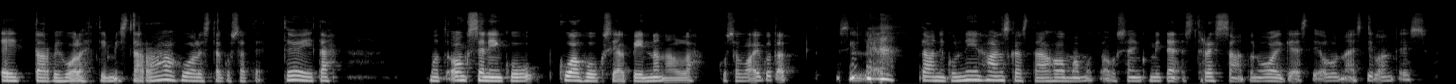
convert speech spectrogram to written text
ei tarvi huolehtia mistään rahahuolista, kun sä teet töitä, mutta onko se niin kuin kuohuuko pinnan alla, kun sä vaikutat silleen, tämä on niin, kuin niin hanskas tämä homma, mutta onko se niin kuin miten stressaantunut oikeasti ollut näissä tilanteissa?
